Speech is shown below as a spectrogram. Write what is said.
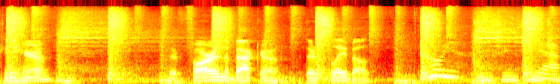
Can you hear them? They're far in the background. They're sleigh bells. Oh, yeah. Yeah.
